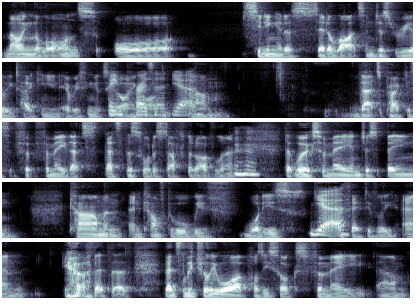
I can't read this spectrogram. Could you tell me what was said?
mowing the lawns or sitting at a set of lights and just really taking in everything that's Being going present, on. yeah. Um, that's practice for, for me. That's that's the sort of stuff that I've learned Mhm. that works for me, and just being calm and, and comfortable with what is Yeah. effectively. And you know, that, that, that's literally why Posy Socks for me um,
